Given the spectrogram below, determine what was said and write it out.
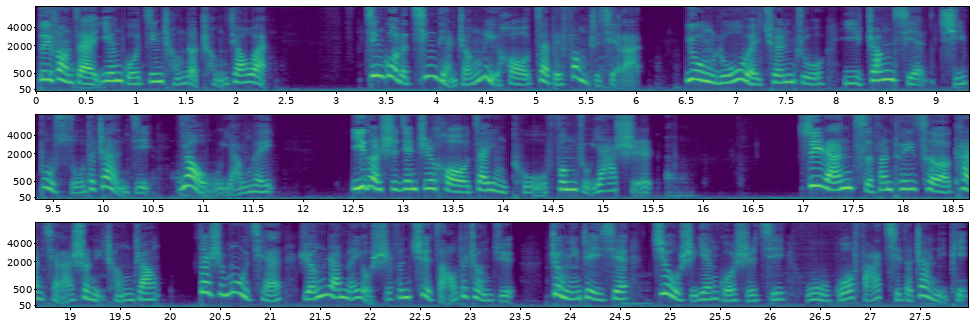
堆放在燕国京城的城郊外。经过了清点整理后，再被放置起来。用芦苇圈住，以彰显其不俗的战绩，耀武扬威。一段时间之后，再用土封住压实。虽然此番推测看起来顺理成章，但是目前仍然没有十分确凿的证据证明这些就是燕国时期五国伐齐的战利品，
